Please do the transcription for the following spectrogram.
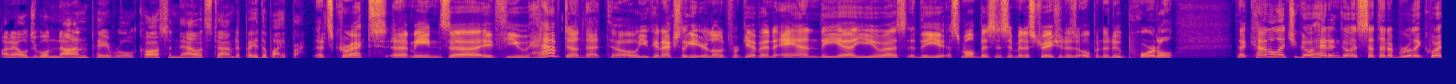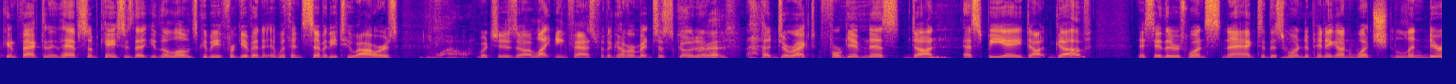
on eligible non-payroll costs. And now it's time to pay the piper. That's correct. That means uh, if you have done that, though, you can actually get your loan forgiven. And the uh, U.S. the Small Business Administration has opened a new portal that kind of lets you go ahead and go set that up really quick. In fact, they have some cases that the loans could be forgiven within 72 hours. Wow. which is uh, lightning fast for the government. Just go Sure to uh, directforgiveness.sba.gov. They say there's one snag to this one, depending on which lender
